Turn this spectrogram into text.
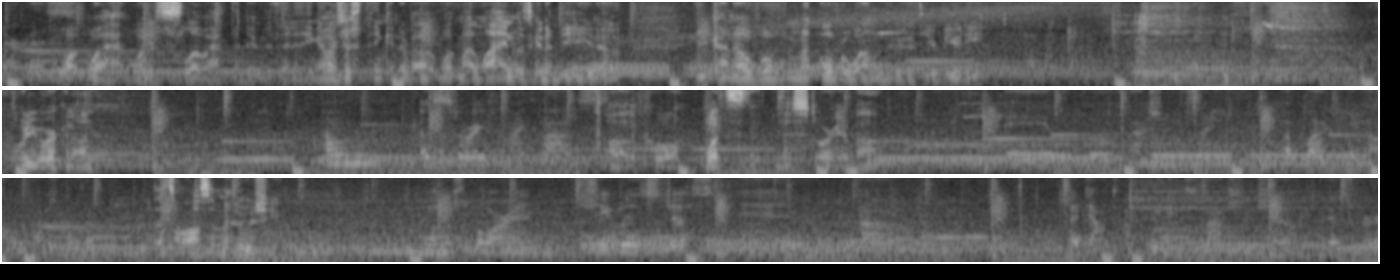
Nervous. What, what, what does slow have to do with anything? I was just thinking about what my line was going to be, you know? You kind of over, overwhelmed me with your beauty. what are you working on? Um, a story for my class. Oh, cool. What's th- this story about? That's awesome. Who is she? Her name's Lauren. She was just in um, a downtown Phoenix fashion show. It was for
